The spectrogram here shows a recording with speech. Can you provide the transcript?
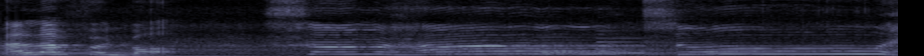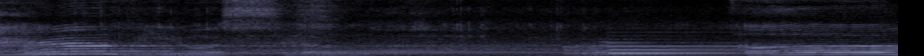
I love football. Somehow, so have yourself a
